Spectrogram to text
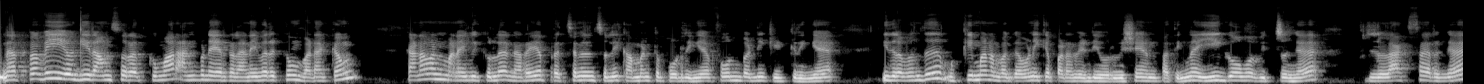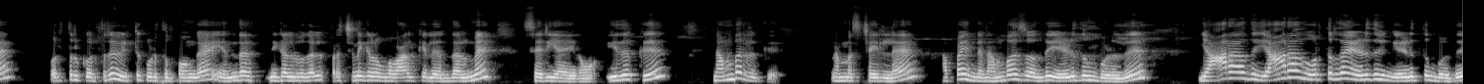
நற்பவி யோகி ராம் சுரத்குமார் அன்பு நேயர்கள் அனைவருக்கும் வணக்கம். கணவன் மனைவிக்குள்ள நிறைய பிரச்சனைன்னு சொல்லி கமெண்ட் போடுறீங்க ஃபோன் பண்ணி கேட்குறீங்க இதில் வந்து முக்கியமாக நம்ம கவனிக்கப்பட வேண்டிய ஒரு விஷயம்னு பார்த்தீங்கன்னா ஈகோவை விட்டுருங்க. ரிலாக்ஸாக இருங்க. ஒருத்தருக்கு ஒருத்தர் விட்டு கொடுத்து போங்க. எந்த நிகழ்வுகள் பிரச்சனைகள் உங்கள் வாழ்க்கையில் இருந்தாலுமே சரியாயிரும். இதற்கு நம்பர் இருக்குது நம்ம ஸ்டைலில் அப்போ இந்த நம்பர்ஸ் வந்து எழுதும் பொழுது யாராவது யாராவது ஒருத்தர் தான் எழுதுவீங்க. எழுத்தும்போது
